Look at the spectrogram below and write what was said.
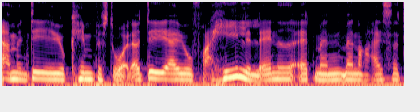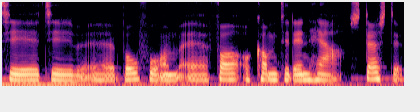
Jamen, det er jo kæmpestort, og det er jo fra hele landet, at man, man rejser til, til øh, Bogforum øh, for at komme til den her største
